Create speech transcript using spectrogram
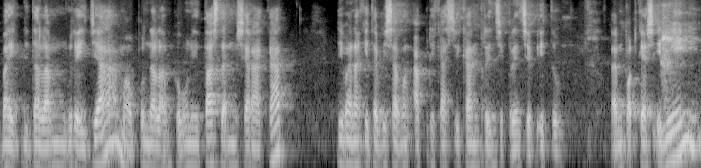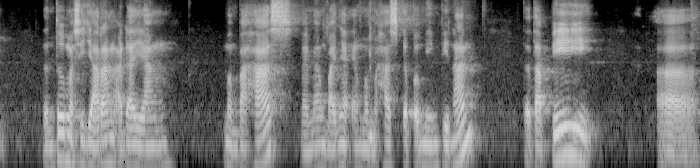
baik di dalam gereja maupun dalam komunitas dan masyarakat, di mana kita bisa mengaplikasikan prinsip-prinsip itu. Dan podcast ini tentu masih jarang ada yang membahas, memang banyak yang membahas kepemimpinan, tetapi uh,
